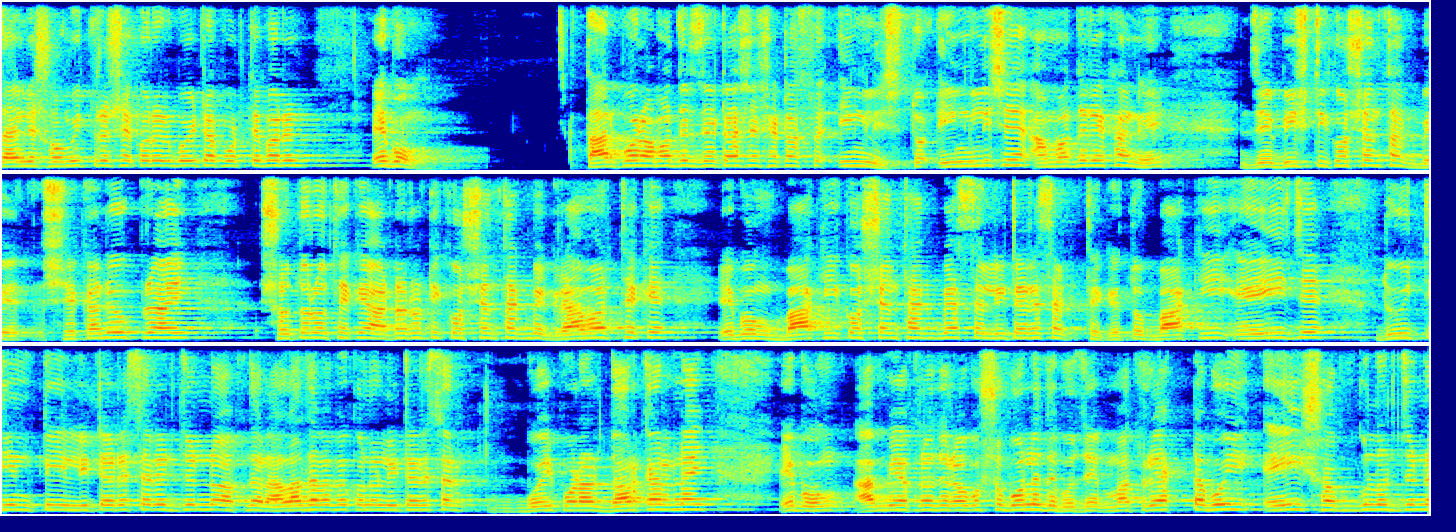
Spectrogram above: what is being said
চাইলে সৌমিত্র শেখরের বইটা পড়তে পারেন এবং তারপর আমাদের যেটা আসে সেটা হচ্ছে ইংলিশ। তো ইংলিশে আমাদের এখানে যে বিশটি কোশ্চেন থাকবে, সেখানেও প্রায় সতেরো থেকে আঠারোটি কোশ্চেন থাকবে গ্রামার থেকে এবং বাকি কোশ্চেন থাকবে আছে লিটারেচার থেকে। তো বাকি এই যে দুই, তিনটি লিটারেচারের জন্য আপনার আলাদাভাবে কোনো লিটারেচার বই পড়ার দরকার নাই এবং আমি আপনাদের অবশ্য বলে দেবো যে মাত্র একটা বই, এই সবগুলোর জন্য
